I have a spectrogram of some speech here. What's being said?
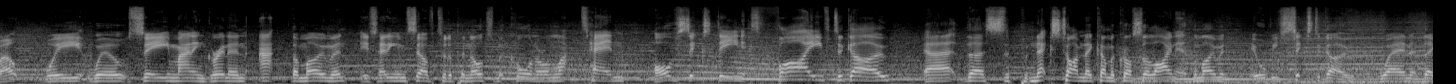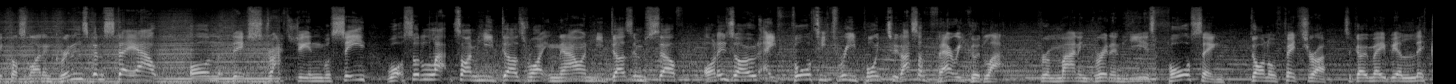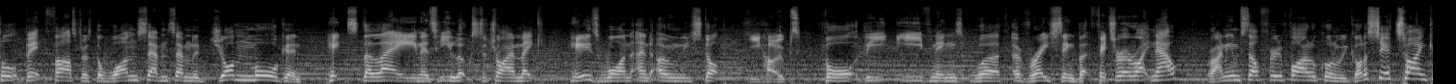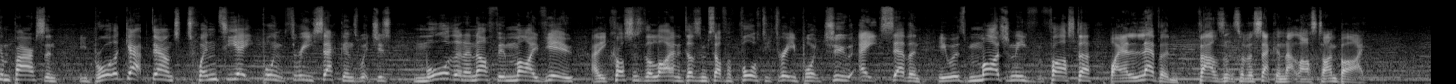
Well, we will see Manning Grinnan at the moment. He's heading himself to the penultimate corner on lap 10 of 16. It's five to go. Uh, the next time they come across the line at the moment, it will be six to go when they cross the line. And Grinnen's going to stay out on this strategy, and we'll see what sort of lap time he does right now. And he does himself on his own a 43.2. That's a very good lap from Manning Grinnan. He is forcing Donald Fitterer to go maybe a little bit faster as the 177 of John Morgan hits the lane as he looks to try and make his one and only stop, he hopes, for the evening's worth of racing. But Fitterer right now running himself through the final corner. We've got to see a time comparison. He brought the gap down to 28.3 seconds, which is more than enough in my view. And he crosses the line and does himself a 43.287. He was marginally faster by 11 thousandths of a second that last time by.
